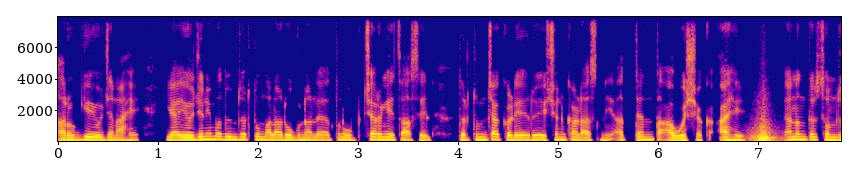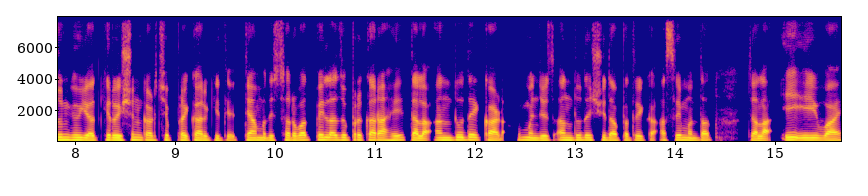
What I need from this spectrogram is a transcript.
आरोग्य योजना आहे या योजनेमधून जर तुम्हाला रुग्णालयातून उपचार घ्यायचा असेल तर तुमच्याकडे रेशन कार्ड असणे अत्यंत आवश्यक आहे. त्यानंतर समजून घेऊयात की रेशन कार्डचे प्रकार किती त्यामध्ये सर्वात पहिला जो प्रकार आहे त्याला अंत्योदय कार्ड म्हणजेच अंत्योदय शिधापत्रिका असे म्हणतात. ज्याला ए ए वाय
